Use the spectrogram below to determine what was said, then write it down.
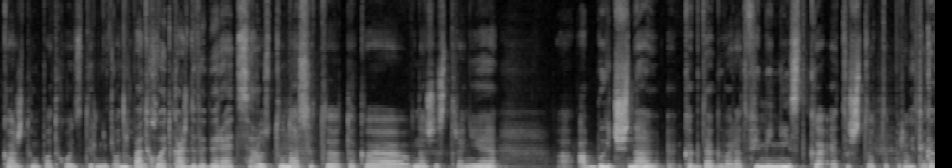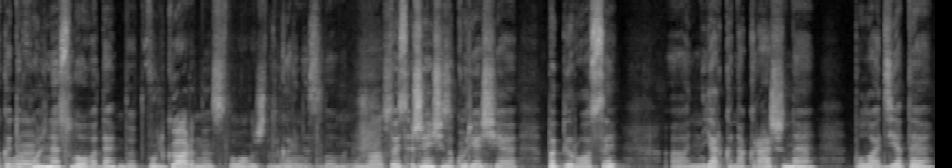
каждому подходит или не подходит. Не подходит, каждый выбирает сам. Просто у нас это такая в нашей стране а, обычно, когда говорят феминистка, это что-то прям это такое... какое-то хульное слово, да? Да, вульгарное слово, что вульгарное слово. ужасно. То есть женщина, курящая папиросы, а, ярко накрашенная, полуодетая,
